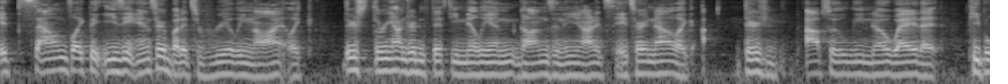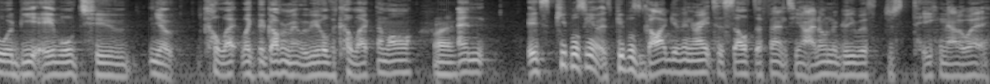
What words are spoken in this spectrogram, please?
it sounds like the easy answer, but it's really not. Like, there's 350 million guns in the United States right now. Like, there's absolutely no way that people would be able to, you know, collect, like, the government would be able to collect them all. Right. And it's people's, you know, it's people's God-given right to self-defense. You know, I don't agree with just taking that away.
